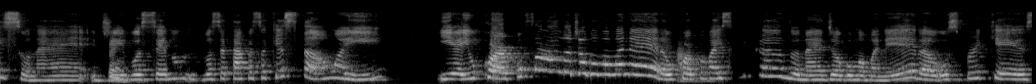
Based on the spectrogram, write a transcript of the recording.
isso, né? De você não, você tá com essa questão aí, e aí o corpo fala de alguma maneira, o corpo vai explicando, né, de alguma maneira, os porquês.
